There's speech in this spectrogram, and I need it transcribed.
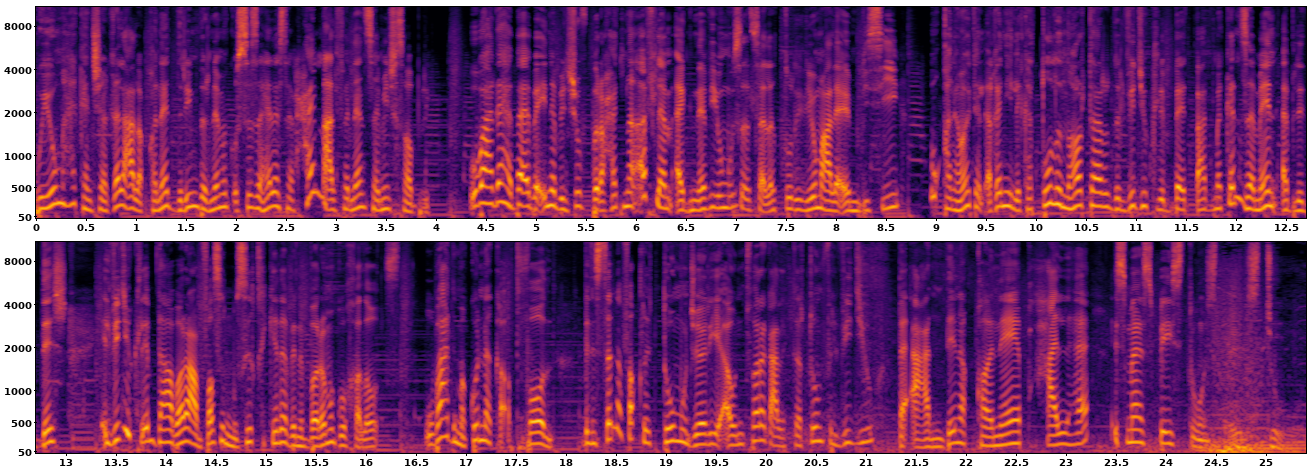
ويومها كان شغال على قناة دريم برنامج أستاذة هالة سرحان مع الفنان سمير صبري. وبعدها بقى بقينا بنشوف براحتنا أفلام أجنبي ومسلسلات طول اليوم على MBC وقنوات الأغاني اللي كانت طول النهار تعرض الفيديو كليبات بعد ما كان زمان قبل الدش. الفيديو كليب ده عبارة عن فاصل موسيقي كده بين البرامج وخلاص. وبعد ما كنا كأطفال بنستنى فقرة توم وجيري أو نتفرج على الكرتون في الفيديو بقى عندنا قناة بحالها اسمها Spacetoon Spacetoon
